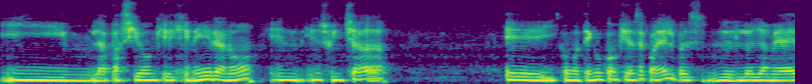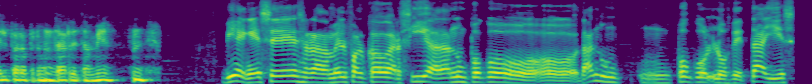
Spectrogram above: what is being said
y la pasión que genera, ¿no? En, su hinchada. Eh, y como tengo confianza con él, pues lo llamé a él para preguntarle mm. también. Bien, ese es Radamel Falcao García dando un poco, dando un, poco los detalles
